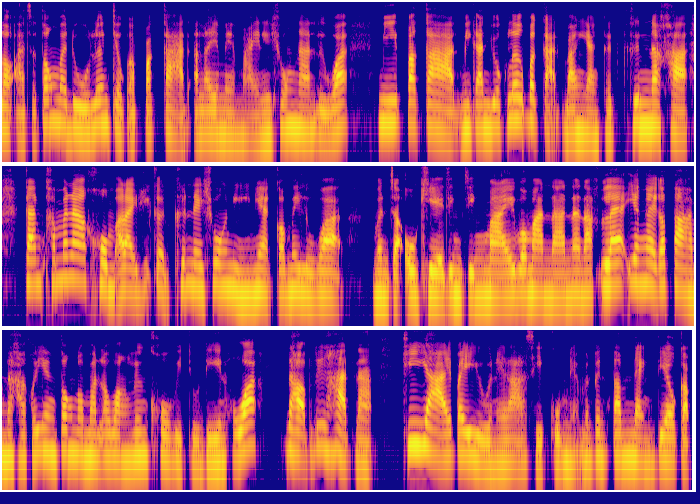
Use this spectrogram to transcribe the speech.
เราอาจจะต้องมาดูเรื่องเกี่ยวกับประกาศอะไรใหม่ ๆ ในช่วงนั้น หรือว่ามีประกาศมีการยกเลิกประกาศบางอย่างเกิดขึ้นนะคะ การคมนาคมอะไรที่เกิดขึ้นในช่วงนี้เนี่ยก็ไม่รู้ว่า มันจะโอเคจริงๆไหมประมาณนั้นนะและยังไงก็ตามนะคะ ก็ยังต้องระมัดระวังเรื่องโควิดอยู่ดี เพราะว่าดาวพฤหัสน่ะที่ย้ายไปอยู่ในราศีกุมภ์เนี่ยมันเป็นตำแหน่งเดียวกับ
